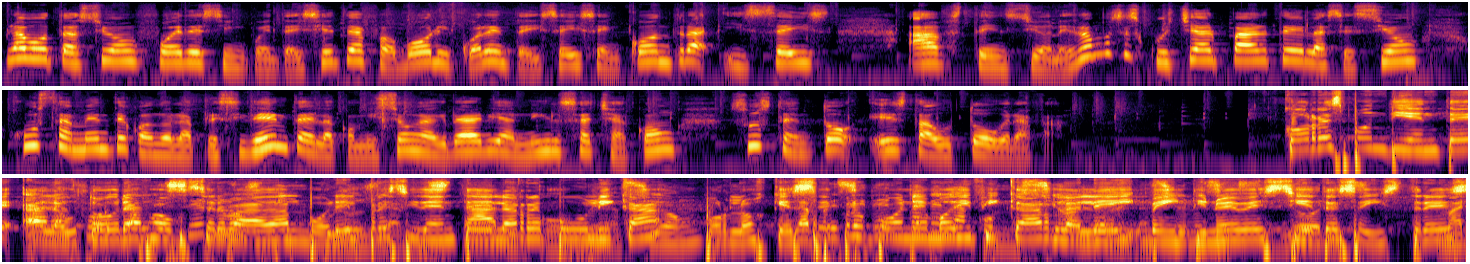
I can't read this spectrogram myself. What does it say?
La votación fue de 57 a favor y 46 en contra y 6 abstenciones. Vamos a escuchar parte de la sesión justamente cuando la presidenta de la Comisión Agraria, Nilsa Chacón, sustentó esta autógrafa correspondiente a la autógrafa observada por el presidente de la República, por los que se propone modificar la ley 29763,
